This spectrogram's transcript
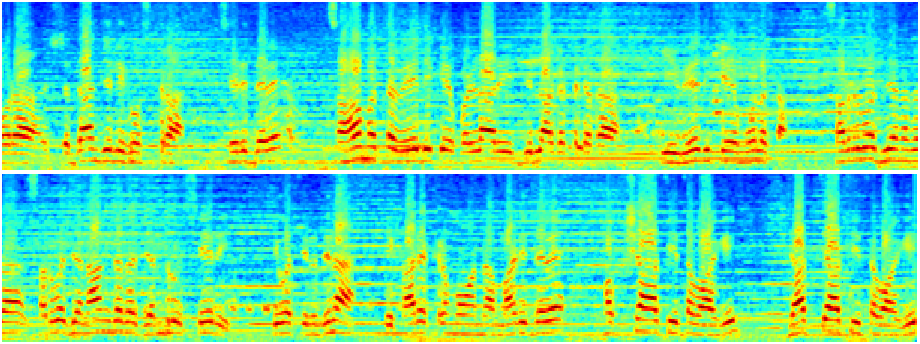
ಅವರ ಶ್ರದ್ಧಾಂಜಲಿಗೋಸ್ಕರ ಸೇರಿದ್ದೇವೆ. ಸಹಮತ ವೇದಿಕೆ ಬಳ್ಳಾರಿ ಜಿಲ್ಲಾ ಘಟಕದ ಈ ವೇದಿಕೆಯ ಮೂಲಕ ಸರ್ವ ಜನದ ಸರ್ವ ಜನಾಂಗದ ಜನರು ಸೇರಿ ಇವತ್ತಿನ ದಿನ ಈ ಕಾರ್ಯಕ್ರಮವನ್ನು ಮಾಡಿದ್ದೇವೆ. ಪಕ್ಷಾತೀತವಾಗಿ, ಜಾತ್ಯಾತೀತವಾಗಿ,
